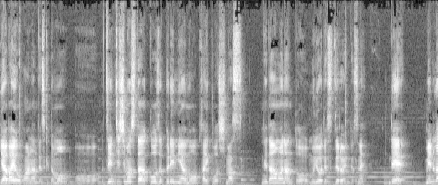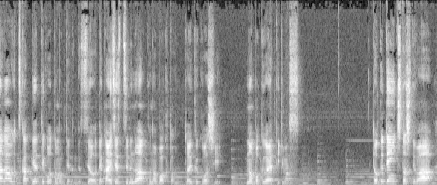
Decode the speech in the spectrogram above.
やばいオファーなんですけども前置詞マスター講座プレミアムを開講します。値段はなんと無料です。0円ですね。でメルマガを使ってやっていこうと思ってるんですよ。で、解説するのはこの僕と、 TOEIC 講師の僕がやっていきます。特典1としては、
